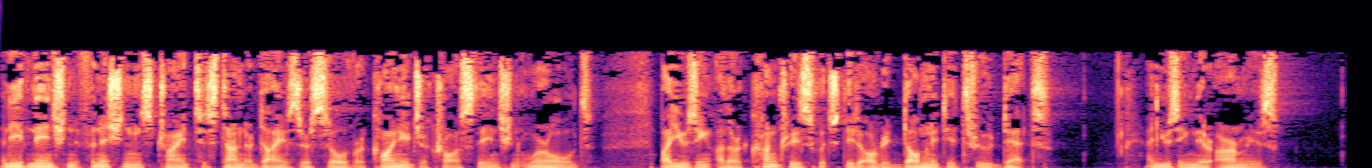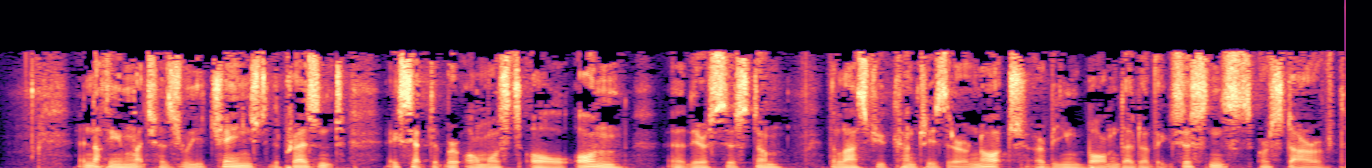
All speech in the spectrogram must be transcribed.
And even the ancient Phoenicians tried to standardize their silver coinage across the ancient world by using other countries which they'd already dominated through debt and using their armies. And nothing much has really changed to the present, except that we're almost all on uh, their system. The last few countries that are not are being bombed out of existence or starved.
